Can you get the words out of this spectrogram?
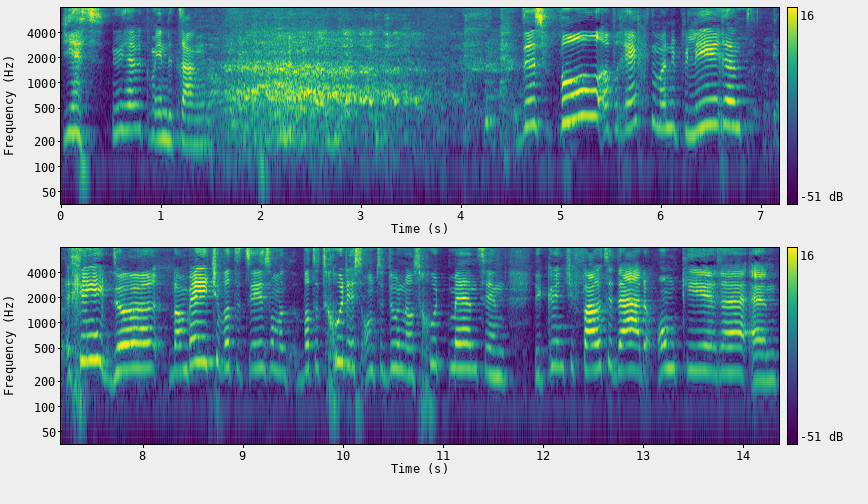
Yes, nu heb ik hem in de tang. Dus vol oprecht manipulerend ging ik door. Dan weet je wat het is, om wat het goed is om te doen als goed mens. En je kunt je foute daden omkeren. En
